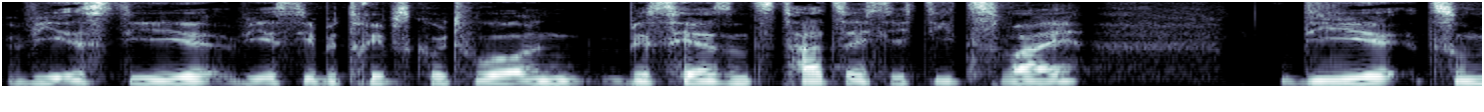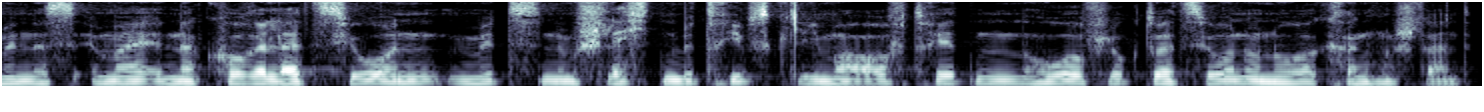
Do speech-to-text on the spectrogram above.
wie ist die, wie ist die Betriebskultur und bisher sind es tatsächlich die zwei, die zumindest immer in einer Korrelation mit einem schlechten Betriebsklima auftreten, hohe Fluktuation und hoher Krankenstand.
